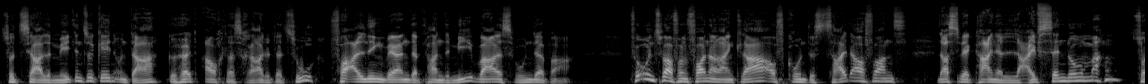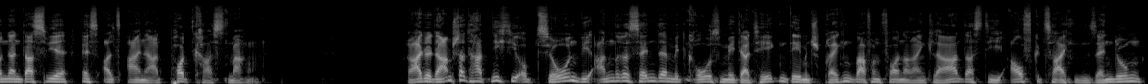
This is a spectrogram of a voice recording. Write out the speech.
soziale Medien zu gehen und da gehört auch das Radio dazu. Vor allen Dingen während der Pandemie war es wunderbar. Für uns war von vornherein klar, aufgrund des Zeitaufwands, dass wir keine Live-Sendungen machen, sondern dass wir es als eine Art Podcast machen. Radio Darmstadt hat nicht die Option wie andere Sender mit großen Mediatheken. Dementsprechend war von vornherein klar, dass die aufgezeichneten Sendungen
